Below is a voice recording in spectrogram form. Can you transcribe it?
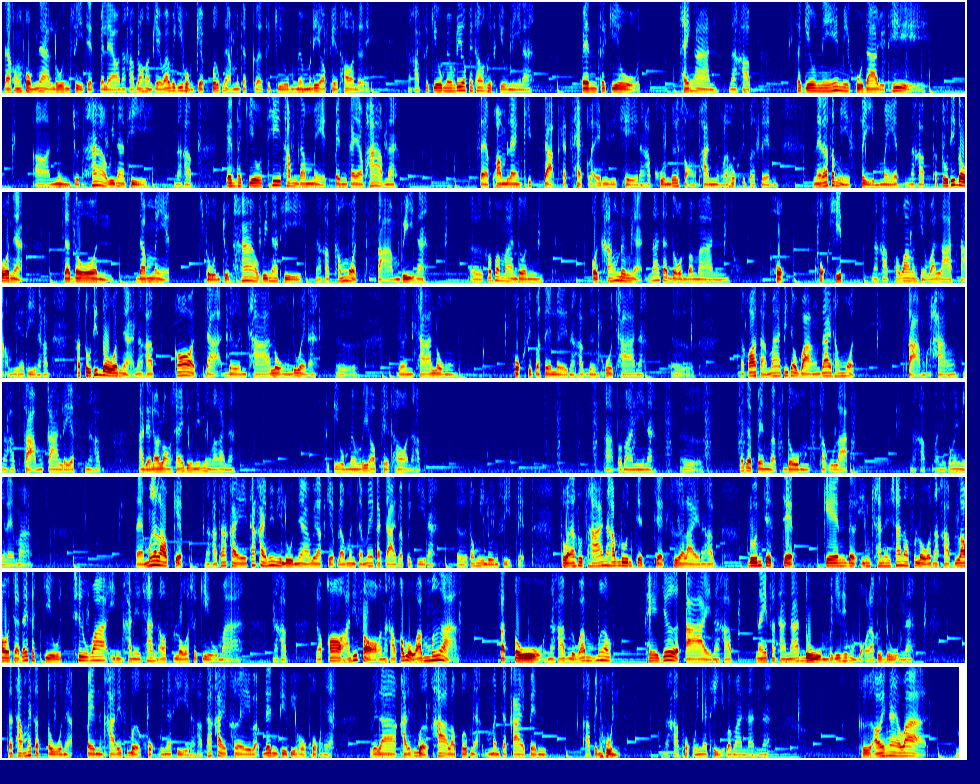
แต่ของผมเนี่ยรูน 47 ไปแล้วนะครับ ลองสังเกตว่าเมื่อกี้ผมเก็บปุ๊บเนี่ยมันจะเกิดสกิล Memory of p e t a l เลยนะครับสกิล Memory of p e t a l คือสกิลนี้นะ เป็นสกิลใช้งานนะครับสกิลนี้มีคูลดาวอยู่ที่ 1.5 วินาทีนะครับ เป็นสกิลที่ทำดาเมจเป็นกายภาพนะ แต่ความแรงคิดจาก Attack และ MDK นะครับคูณด้วย 2,160%ในรัศมี 4 เมตรนะครับศัตรูที่โดนเนี่ย จะโดนดาเมจ0.5 วินาทีนะครับ ทั้งหมด 3 วินะ เออ ก็ประมาณโดนกดครั้งหนึ่งเนี่ย น่าจะโดนประมาณ 6 6 ฮิตนะครับ เพราะว่ามันเขียนว่าลาส3วินาทีนะครับศัตรูที่โดนเนี่ยนะครับ ก็จะเดินช้าลงด้วยนะ เออ เดินช้าลง 60%เลยนะครับ เดินโคตรช้านะเออแล้วก็สามารถที่จะวางได้ทั้งหมด 3 ครั้งนะครับ 3 การเลสนะครับอะเดี๋ยวเราลองใช้ดูนิดหนึ่งแล้วกันนะสกิล Memory of p e t a l นะครับ อะประมาณนี้นะ เออ ก็จะเป็นแบบโดมซากุระนะครับ อันนี้ก็ไม่มีอะไรมาก แต่เมื่อเราเก็บนะครับ ถ้าใครถ้าใครไม่มีรูนเนี่ย เวลาเก็บแล้วมันจะไม่กระจายแบบเมื่อกี้นะ เออ ต้องมีรูน47 ส่วนอันสุดท้ายนะครับรูน77 คืออะไรนะครับรูน77 เกณฑ์ the incarnation of r o s e นะครับเราจะได้สกิลชื่อว่า incarnation of r o s e สกิลมานะครับแล้วก็อันที่สองนะครับเขาบอกว่าเมื่อศัตรูนะครับหรือว่าเมื่อเพเยอร์ตายนะครับในสถานะดูมเมื่อกี้ที่ผมบอกแล้วคือดูมนะจะทำให้ศัตรูเนี่ยเป็นคาริสเบิร์ก6วินาทีนะครับ ถ้าใครเคยแบบเล่น PP66 เนี่ย เวลาคาริสเบิร์กฆ่าเราปุ๊บเนี่ย มันจะกลายเป็น เป็นหุ่นนะครับ6วินาทีประมาณนั้นนะ คือเอาง่ายๆว่า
